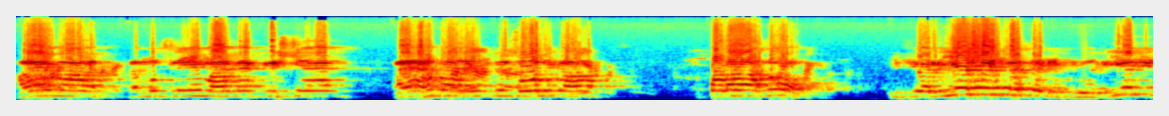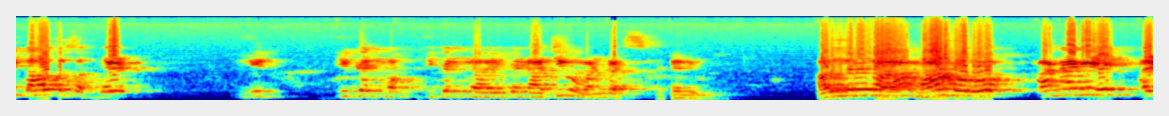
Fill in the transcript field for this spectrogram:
ಐ ಆಮ್ ಮುಸ್ಲಿಂ ಐ ಆಮ್ ಎ ಕ್ರಿಶ್ಚಿಯನ್ ಐ ಆಮ್ ಹಿಂದೂ ಸೋಲಿಗ ಪಡ ನೋ ಇಫ್ ಯು ಆರ್ ರಿಯಲಿ ಇಂಟ್ರೆಸ್ಟೆಡ್ ಇಫ್ ಯು ರಿಯಲಿ ಲವ್ ದ ಸಬ್ಜೆಕ್ಟ್ ಯು ಕ್ಯಾನ್ ಯು ಕ್ಯಾನ್ ಯು ಕ್ಯಾನ್ ಅಚೀವ್ ವಂಡರ್ಸ್ ಟೆಲ್ ಯು ಅದರಿಂದ ಮಾಡ್ಬೋದು ಹಾಗಾಗಿ ಐ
